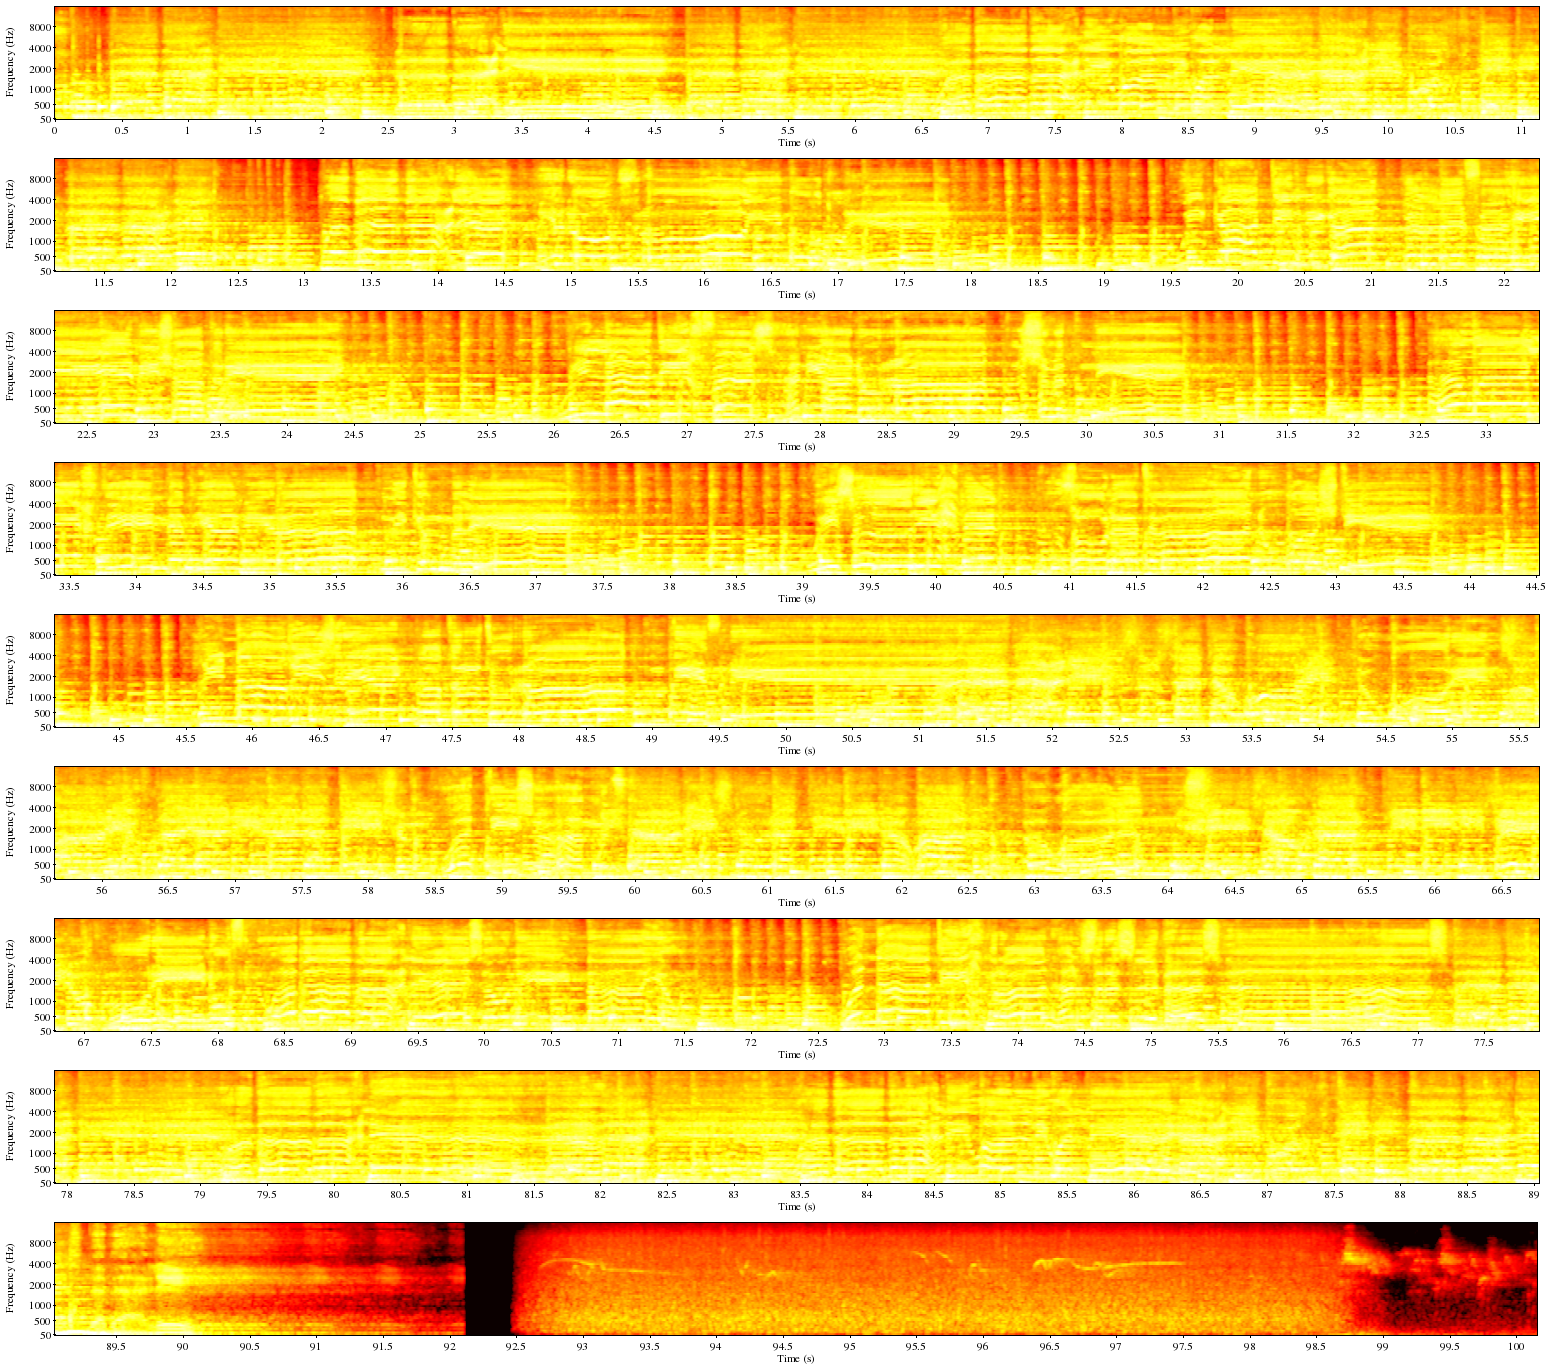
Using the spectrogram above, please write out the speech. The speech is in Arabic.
مورينو في الوباب علي سولينا يوم والناتي حقران هنسرس لباس ناس باب عليه وباب عليه وباب علي ولي ولي باب علي بوخدي باب علي باب علي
